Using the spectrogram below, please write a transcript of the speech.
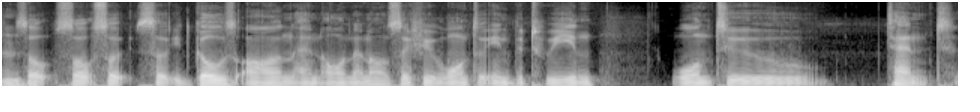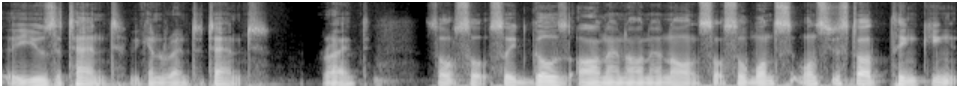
Mm. so so so so it goes on and on and on so if you want to in between want to tent uh, use a tent we can rent a tent right so so so it goes on and on and on. So so once once you start thinking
